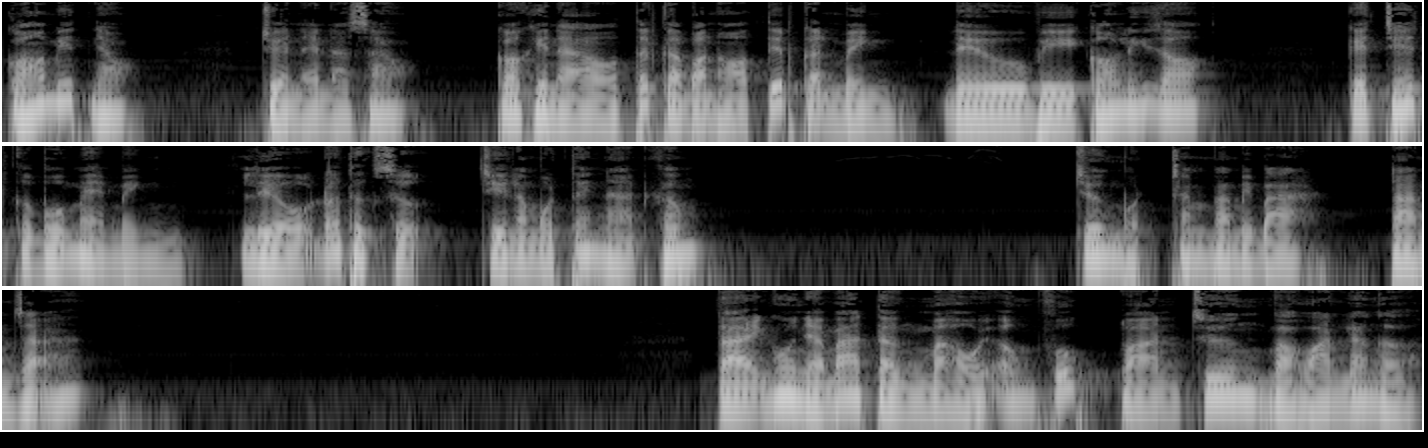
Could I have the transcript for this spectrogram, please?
có biết nhau. Chuyện này là sao? Có khi nào tất cả bọn họ tiếp cận mình đều vì có lý do? Cái chết của bố mẹ mình liệu đó thực sự chỉ là một tai nạn không? Chương 133 Tan giã Tại ngôi nhà ba tầng mà hồi ông Phúc, Toàn, Trương và Hoàn đang ở,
